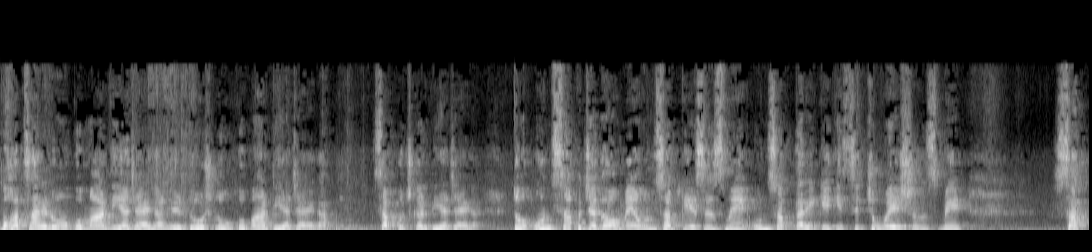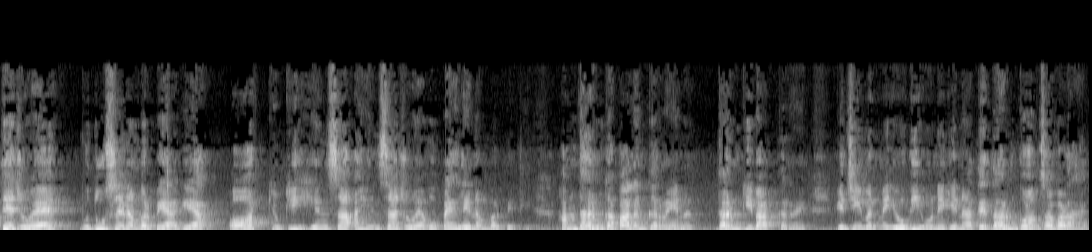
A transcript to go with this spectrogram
बहुत सारे लोगों को मार दिया जाएगा, निर्दोष लोगों को मार दिया जाएगा, सब कुछ कर दिया जाएगा। तो उन सब जगहों में, उन सब केसेस में, उन सब तरीके की सिचुएशंस में सत्य जो है, वो दूसरे नंबर पे आ गया और क्योंकि हिंसा, अहिंसा जो है, वो पहले नंबर पे थी। हम धर्म का पालन कर रहे हैं ना? धर्म की बात कर रहे हैं कि जीवन में योगी होने के नाते धर्म कौन सा बड़ा है?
